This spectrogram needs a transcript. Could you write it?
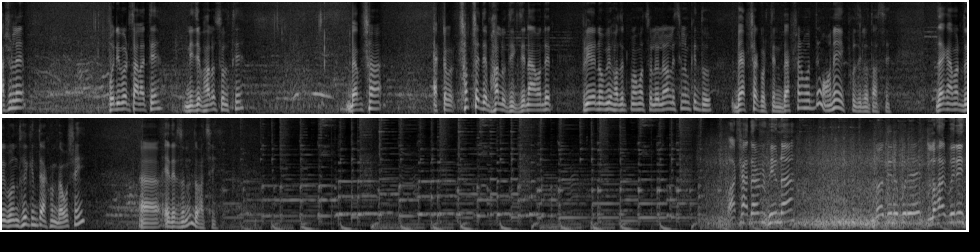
আসলে পরিবার চালাতে, নিজে ভালো চলতে, ব্যবসা একটা সবচাইতে ভালো দিক। যে না, আমাদের প্রিয় নবী হজরত মোহাম্মদ সাল্লাহ আলাইসাল্লাম কিন্তু ব্যবসা করতেন। ব্যবসার মধ্যে অনেক ফজিলত আছে। দেখ আমার দুই বন্ধুই কিন্তু এখন ব্যবসায়ী এদের জন্য দোয়া চাই। অসাধারণ ভিউ না? নদীর উপরে। লোহার ব্রিজ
